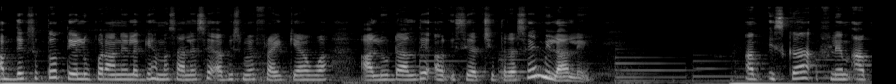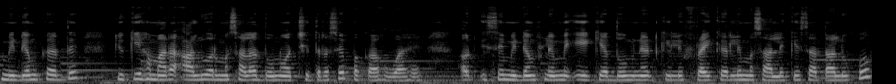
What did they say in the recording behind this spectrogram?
अब देख सकते हो, तेल ऊपर आने लग गया मसाले से। अब इसमें फ्राई किया हुआ आलू डाल दे और इसे अच्छी तरह से मिला लें। अब इसका फ्लेम आप मीडियम कर दे, क्योंकि हमारा आलू और मसाला दोनों अच्छी तरह से पका हुआ है। और इसे मीडियम फ्लेम में एक या दो मिनट के लिए फ्राई कर ले मसाले के साथ आलू को।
